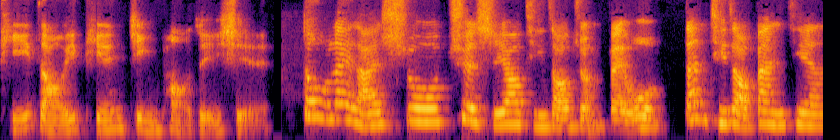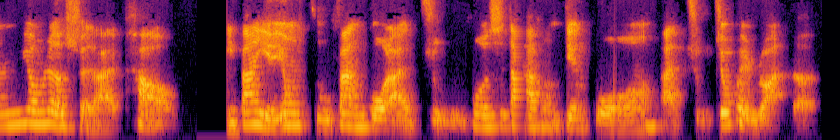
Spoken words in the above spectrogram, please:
提早一天浸泡这些？豆类来说，确实要提早准备。我但提早半天用热水来泡，一般也用煮饭锅来煮，或者是大同电锅来煮，就会软了，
